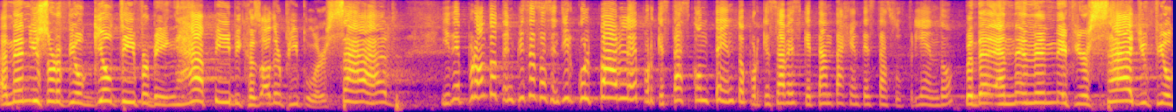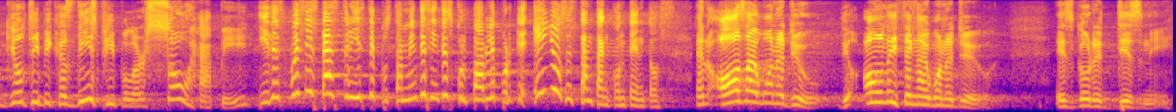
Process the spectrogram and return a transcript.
And then you sort of feel guilty for being happy because other people are sad. Y de pronto te empiezas a sentir culpable porque estás contento, porque sabes que tanta gente está sufriendo. But then, and, and then if you're sad, you feel guilty because these people are so happy. Y después si estás triste, pues también te sientes culpable porque ellos están tan contentos. And all I want to do, the only thing I want to do, is go to Disney.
